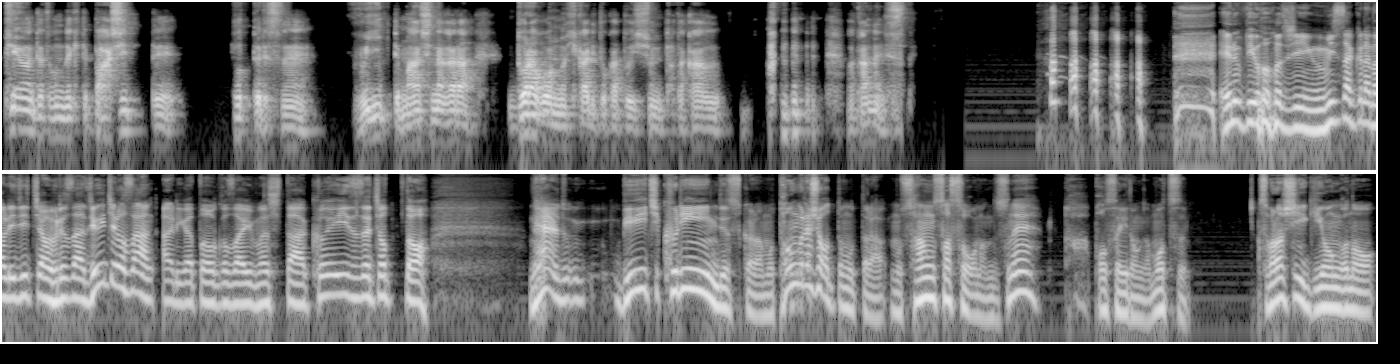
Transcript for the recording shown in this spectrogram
ピューンって飛んできてバシって取ってですね、ウィーって回しながら、ドラゴンの光とかと一緒に戦う。わかんないですね。NPO 法人海桜の理事長古澤純一郎さんありがとうございました。クイズちょっと。ねビーチクリーンですからもうトングでしょと思ったらもう三叉層なんですね。ポセイドンが持つ。素晴らしい擬音語の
